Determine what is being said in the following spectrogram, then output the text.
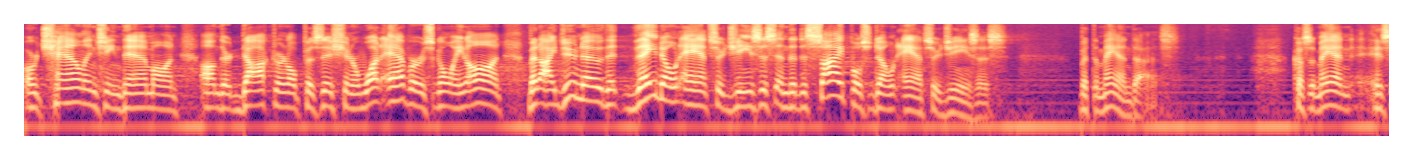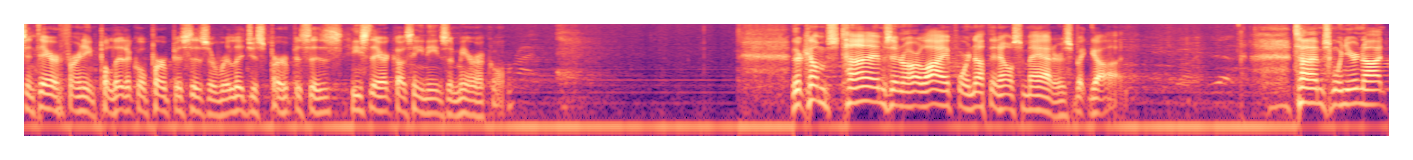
or challenging them on, on their doctrinal position or whatever's going on. But I do know that they don't answer Jesus and the disciples don't answer Jesus, but the man does. Because the man isn't there for any political purposes or religious purposes. He's there because he needs a miracle. There comes times in our life where nothing else matters but God. Times when you're not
